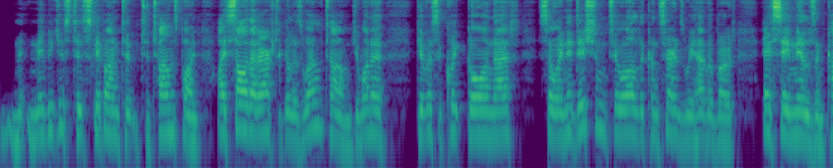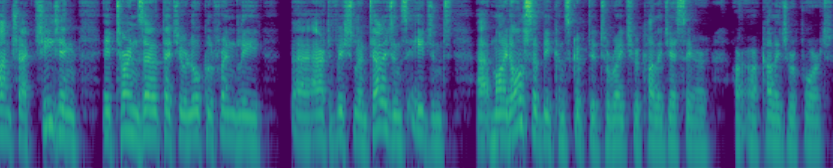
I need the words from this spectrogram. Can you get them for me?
m- maybe just to skip on to, to tom's point i saw that article as well tom. Do you want to give us a quick go on that? So in addition to all the concerns we have about essay mills and contract cheating it turns out that your local friendly uh, artificial intelligence agent uh, might also be conscripted to write your college essay or, or, or college report.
